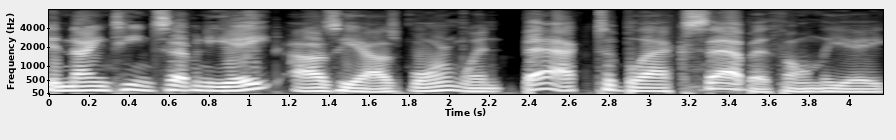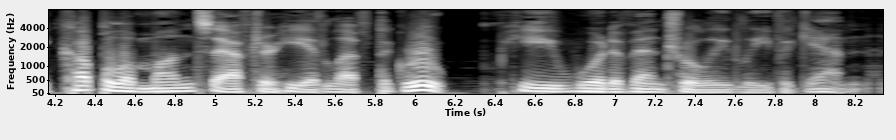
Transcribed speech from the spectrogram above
In 1978, Ozzy Osbourne went back to Black Sabbath only a couple of months after he had left the group he would eventually leave again.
